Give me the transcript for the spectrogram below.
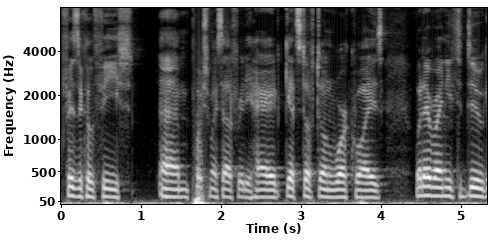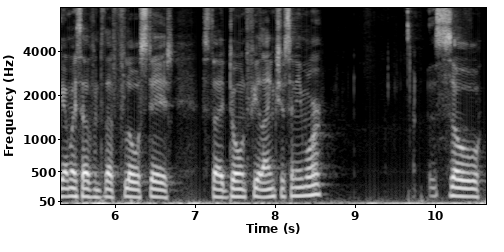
physical feat, um, push myself really hard, get stuff done work wise, whatever I need to do, get myself into that flow state so that I don't feel anxious anymore. So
